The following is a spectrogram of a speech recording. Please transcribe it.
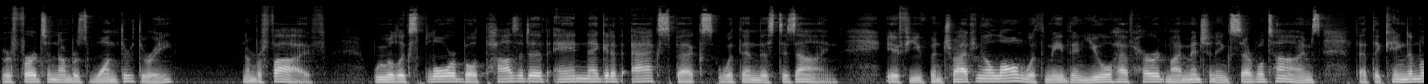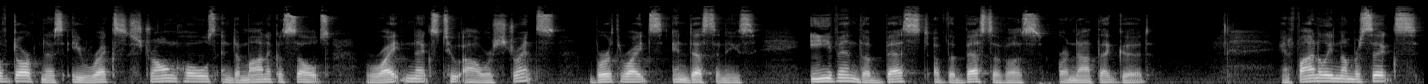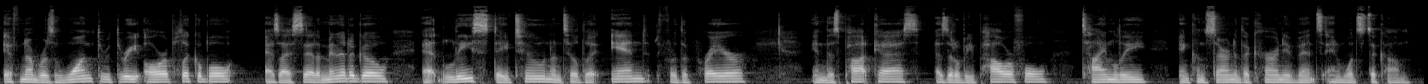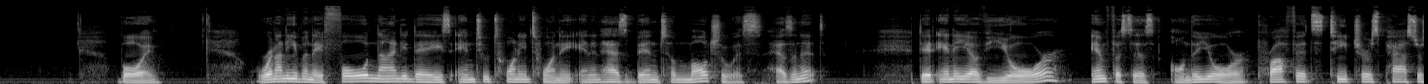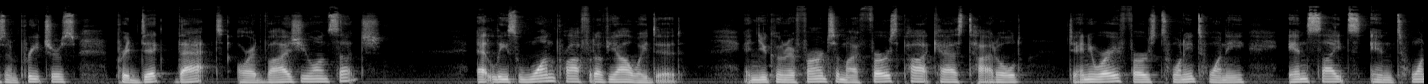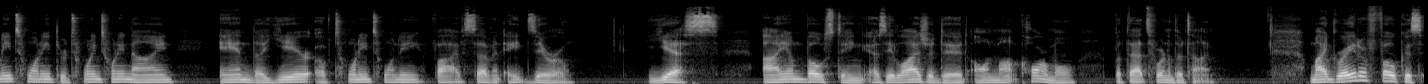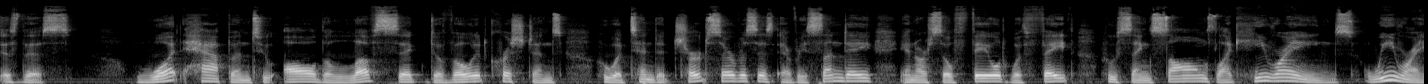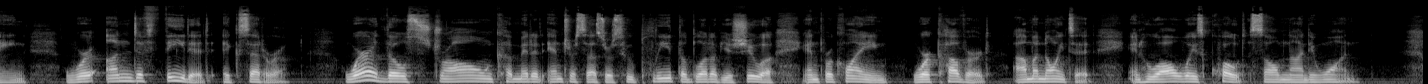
refer to numbers one through three. Number five, we will explore both positive and negative aspects within this design. If you've been tracking along with me, then you'll have heard my mentioning several times that the kingdom of darkness erects strongholds and demonic assaults right next to our strengths, birthrights, and destinies. Even the best of the best of us are not that good. And finally, number six, if numbers one through three are applicable, as I said a minute ago, at least stay tuned until the end for the prayer in this podcast, as it'll be powerful, timely, and concerning the current events and what's to come. Boy, we're not even a full 90 days into 2020, and it has been tumultuous, hasn't it? Did any of your emphasis on the your prophets, teachers, pastors, and preachers predict that or advise you on such? At least one prophet of Yahweh did. And you can refer to my first podcast titled January 1st, 2020 Insights in 2020 through 2029 and the year of 2020 5780. Yes, I am boasting as Elijah did on Mount Carmel, but that's for another time. My greater focus is this what happened to all the lovesick, devoted Christians who attended church services every Sunday and are so filled with faith, who sang songs like He reigns, We reign, We're undefeated, etc.? Where are those strong, committed intercessors who plead the blood of Yeshua and proclaim, We're covered, I'm anointed, and who always quote Psalm 91?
